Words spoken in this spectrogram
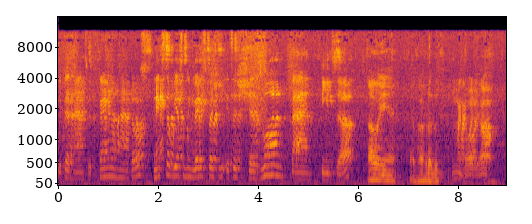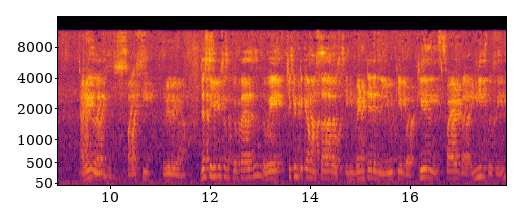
with their hands. So it's kind of a hand toss. Next up, we have something very special. It's a Szechuan pan pizza. Oh yeah, I've heard of it. Oh my god, yeah. I really like spicy, really yeah. Just to give you some comparison, the way chicken tikka masala was invented in the UK but clearly inspired by Indian cuisine,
